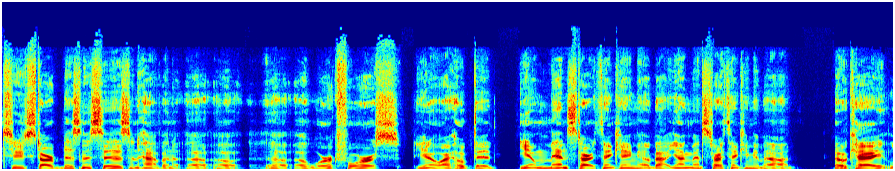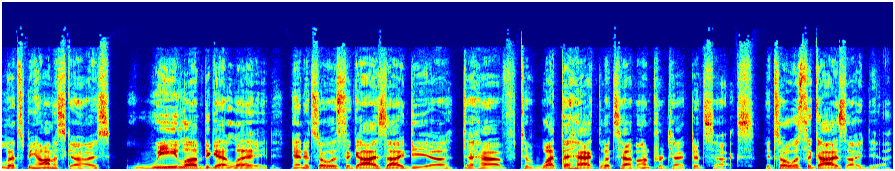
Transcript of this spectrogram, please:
to start businesses and have an, a, a, a workforce. You know, I hope that you know men start thinking about young men start thinking about okay, let's be honest, guys. We love to get laid. And it's always the guy's idea to have, to what the heck, let's have unprotected sex. It's always the guy's idea.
